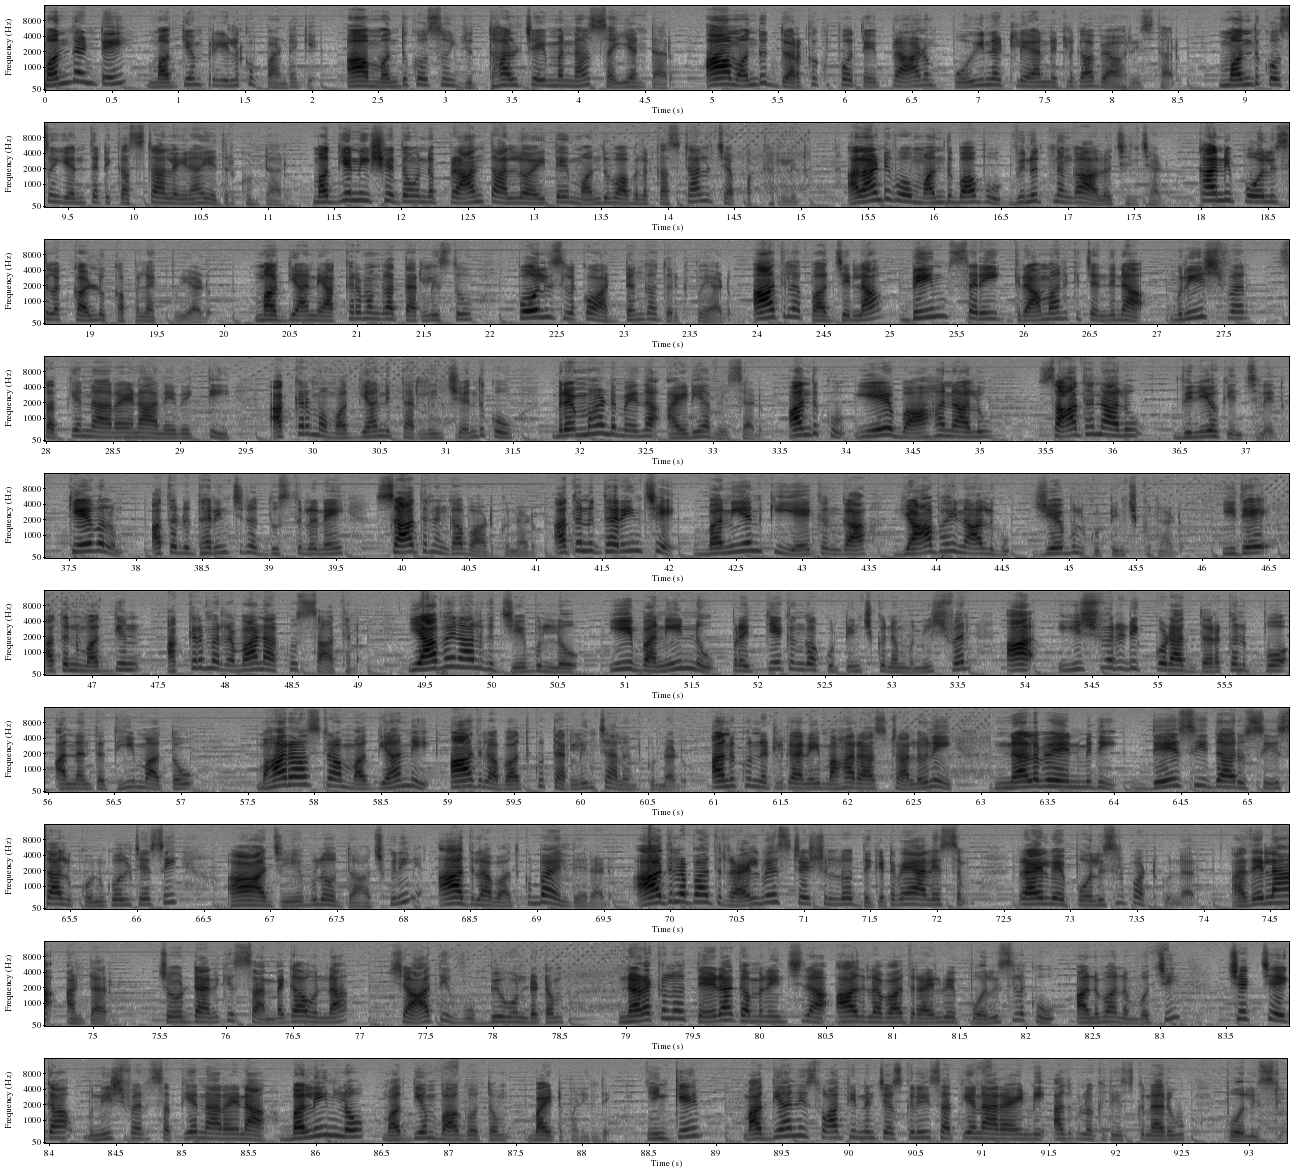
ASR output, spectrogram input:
మందంటే మద్యం ప్రియులకు పండగే. ఆ మందు కోసం యుద్ధాలు చేయమన్నా సై అంటారు. ఆ మందు దొరకకపోతే ప్రాణం పోయినట్లే అన్నట్లుగా వ్యవహరిస్తారు. మందు కోసం ఎంతటి కష్టాలైనా ఎదుర్కొంటారు. మద్య నిషేధం ఉన్న ప్రాంతాల్లో అయితే మందుబాబుల కష్టాలు చెప్పక్కర్లేదు. అలాంటి ఓ మందుబాబు వినూత్నంగా ఆలోచించాడు. కానీ పోలీసుల కళ్ళు కప్పలేకపోయాడు. మద్యాన్ని అక్రమంగా తరలిస్తూ పోలీసులకు అడ్డంగా దొరికిపోయాడు. ఆదిలాబాద్ జిల్లా భీమ్సరి గ్రామానికి చెందిన మునీశ్వర్ సత్యనారాయణ అనే వ్యక్తి అక్రమ మద్యాన్ని తరలించేందుకు బ్రహ్మాండమైన ఐడియా వేశాడు. అందుకు ఏ వాహనాలు సాధనాలు వినియోగించలేదు. కేవలం అతడు ధరించిన దుస్తులనే సాధనంగా వాడుకున్నాడు. అతను ధరించే బనియన్కి ఏకంగా యాభై నాలుగు జేబులు కుట్టించుకున్నాడు. ఇదే అతను మద్యం అక్రమ రవాణాకు సాధనం. యాభై నాలుగు జేబుల్లో ఈ బనీన్ను ప్రత్యేకంగా కుట్టించుకున్న మునీశ్వర్ ఆ ఈశ్వరుడికి కూడా దొరకను పో అన్నంత ధీమాతో మహారాష్ట్ర మద్యాన్ని ఆదిలాబాద్కు తరలించాలనుకున్నాడు. అనుకున్నట్లుగానే మహారాష్ట్రలోని నలభై ఎనిమిది దేశీదారు సీసాలు కొనుగోలు చేసి ఆ జేబులో దాచుకుని ఆదిలాబాద్కు బయలుదేరాడు. ఆదిలాబాద్ రైల్వే స్టేషన్లో దిగటమే ఆలస్యం. రైల్వే పోలీసులు పట్టుకున్నారు. అదెలా అంటారు. చూడ్డానికి సన్నగా ఉన్న ఛాతి ఉబ్బి ఉండటం నడకలో తేడా గమనించిన ఆదిలాబాద్ రైల్వే పోలీసులకు అనుమానం వచ్చి చెక్ చేయగా మునీశ్వర్ సత్యనారాయణ బలీన్లో మద్యం భాగోతం బయటపడింది. ఇంకే మద్యాన్ని స్వాధీనం చేసుకుని సత్యనారాయణని అదుపులోకి తీసుకున్నారు పోలీసులు.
